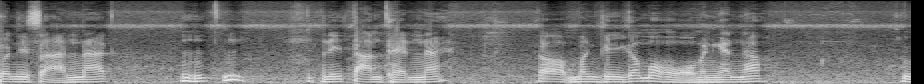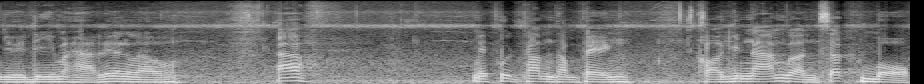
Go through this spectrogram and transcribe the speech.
คนอีสานนัก อันนี้ตามเทรนนะ ก็บางทีก็โมโหเหมือนกันเนาะ อยู่ดีมาหาเรื่องเรา เอาไม่พูดพร่ำทำเพลง ขอกินน้ำก่อนสักโบก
